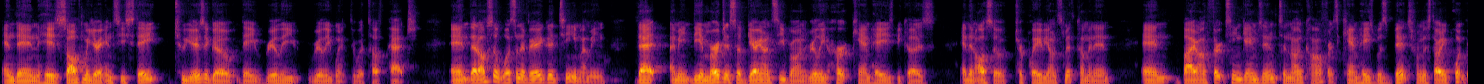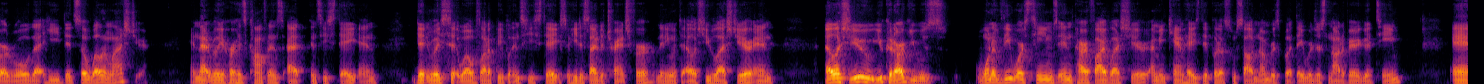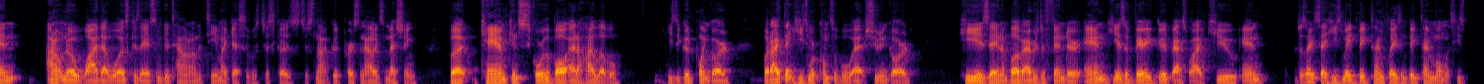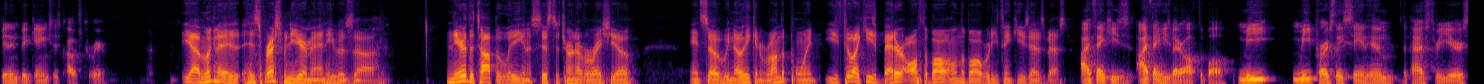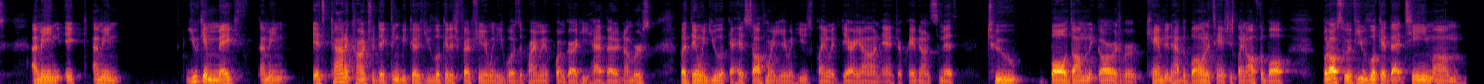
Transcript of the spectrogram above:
And then his sophomore year at NC State, two years ago, they really, really went through a tough patch. And that also wasn't a very good team. I mean, that I mean, the emergence of Dereon Seabron really hurt Cam Hayes because, and then also Terquavion Smith coming in. And by around 13 games into non-conference, Cam Hayes was benched from the starting point guard role that he did so well in last year. And that really hurt his confidence at NC State. And didn't really sit well with a lot of people at NC State, so he decided to transfer. Then he went to LSU last year, and LSU, you could argue, was one of the worst teams in Power Five last year. I mean, Cam Hayes did put up some solid numbers, but they were just not a very good team. And I don't know why that was because they had some good talent on the team. I guess it was just because just not good personalities meshing. But Cam can score the ball at a high level. He's a good point guard, but I think he's more comfortable at shooting guard. He is an above average defender and he has a very good basketball IQ. And just like I said, he's made big time plays and big time moments. He's been in big games his college career. Yeah, I'm looking at his, freshman year, man. He was uh, near the top of the league in assist to turnover ratio. And so we know he can run the point. You feel like he's better off the ball, on the ball. Where do you think he's at his best? I think he's I think he's better off the ball. Me me personally seeing him the past three years, I mean, it. I mean, you can make. I mean, it's kind of contradicting because you look at his freshman year when he was the primary point guard, he had better numbers. But then when you look at his sophomore year when he was playing with Dereon and Terquavion Smith, two ball dominant guards where Cam didn't have the ball in his hands, she's playing off the ball. But also, if you look at that team, um,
